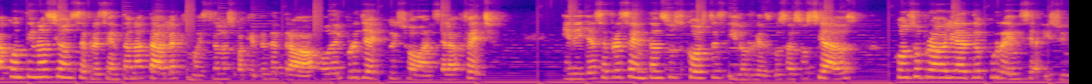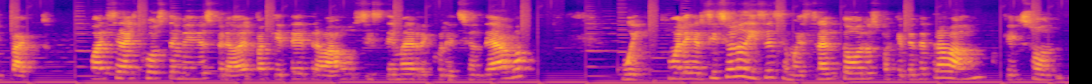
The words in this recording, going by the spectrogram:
A continuación se presenta una tabla que muestra los paquetes de trabajo del proyecto y su avance a la fecha. En ella se presentan sus costes y los riesgos asociados con su probabilidad de ocurrencia y su impacto. ¿Cuál será el coste medio esperado del paquete de trabajo sistema de recolección de agua? Bueno, como el ejercicio lo dice, se muestran todos los paquetes de trabajo, que son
